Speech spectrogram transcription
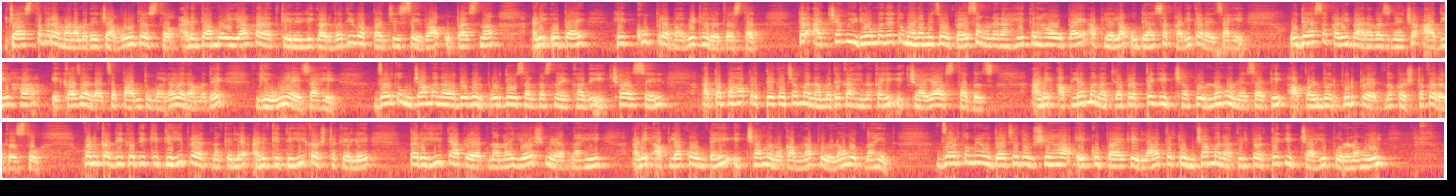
जास्त प्रमाणामध्ये जागृत असतं आणि त्यामुळे या काळात केलेली गणपती बाप्पांची सेवा उपासना आणि उपाय हे खूप प्रभावी ठरत असतात. तर आजच्या व्हिडिओमध्ये तुम्हाला मी जो उपाय सांगणार आहे तर हा उपाय आपल्याला उद्या सकाळी करायचा आहे. उद्या सकाळी बारा वाजण्याच्या आधी हा एका झाडाचं पान तुम्हाला घरामध्ये घेऊन यायचं आहे. जर तुमच्या मनामध्ये भरपूर दिवसांपासून एखादी इच्छा असेल आता पहा प्रत्येकाच्या मनामध्ये काही ना काही इच्छा या असतातच. आणि आपल्या मनातल्या प्रत्येक इच्छा पूर्ण होण्यासाठी आपण भरपूर प्रयत्न कष्ट करत असतो. पण कधी कधी कितीही प्रयत्न केले आणि कितीही कष्ट केले तरीही त्या प्रयत्नांना यश मिळत नाही आणि आपल्या कोणत्याही इच्छा मनोकामना पूर्ण होत नाहीत. जर तुम्ही उद्याच्या दिवशी हा एक उपाय केला तर तुमच्या मनातील प्रत्येक इच्छाही पूर्ण होईल.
